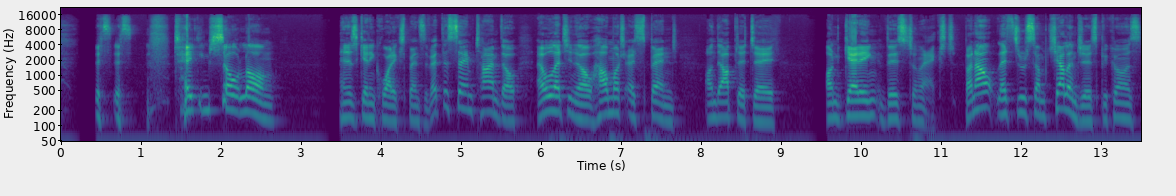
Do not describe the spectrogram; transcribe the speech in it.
this is taking so long and it's getting quite expensive. At the same time, though, I will let you know how much I spend on the update day on getting this to maxed. But now, let's do some challenges because,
